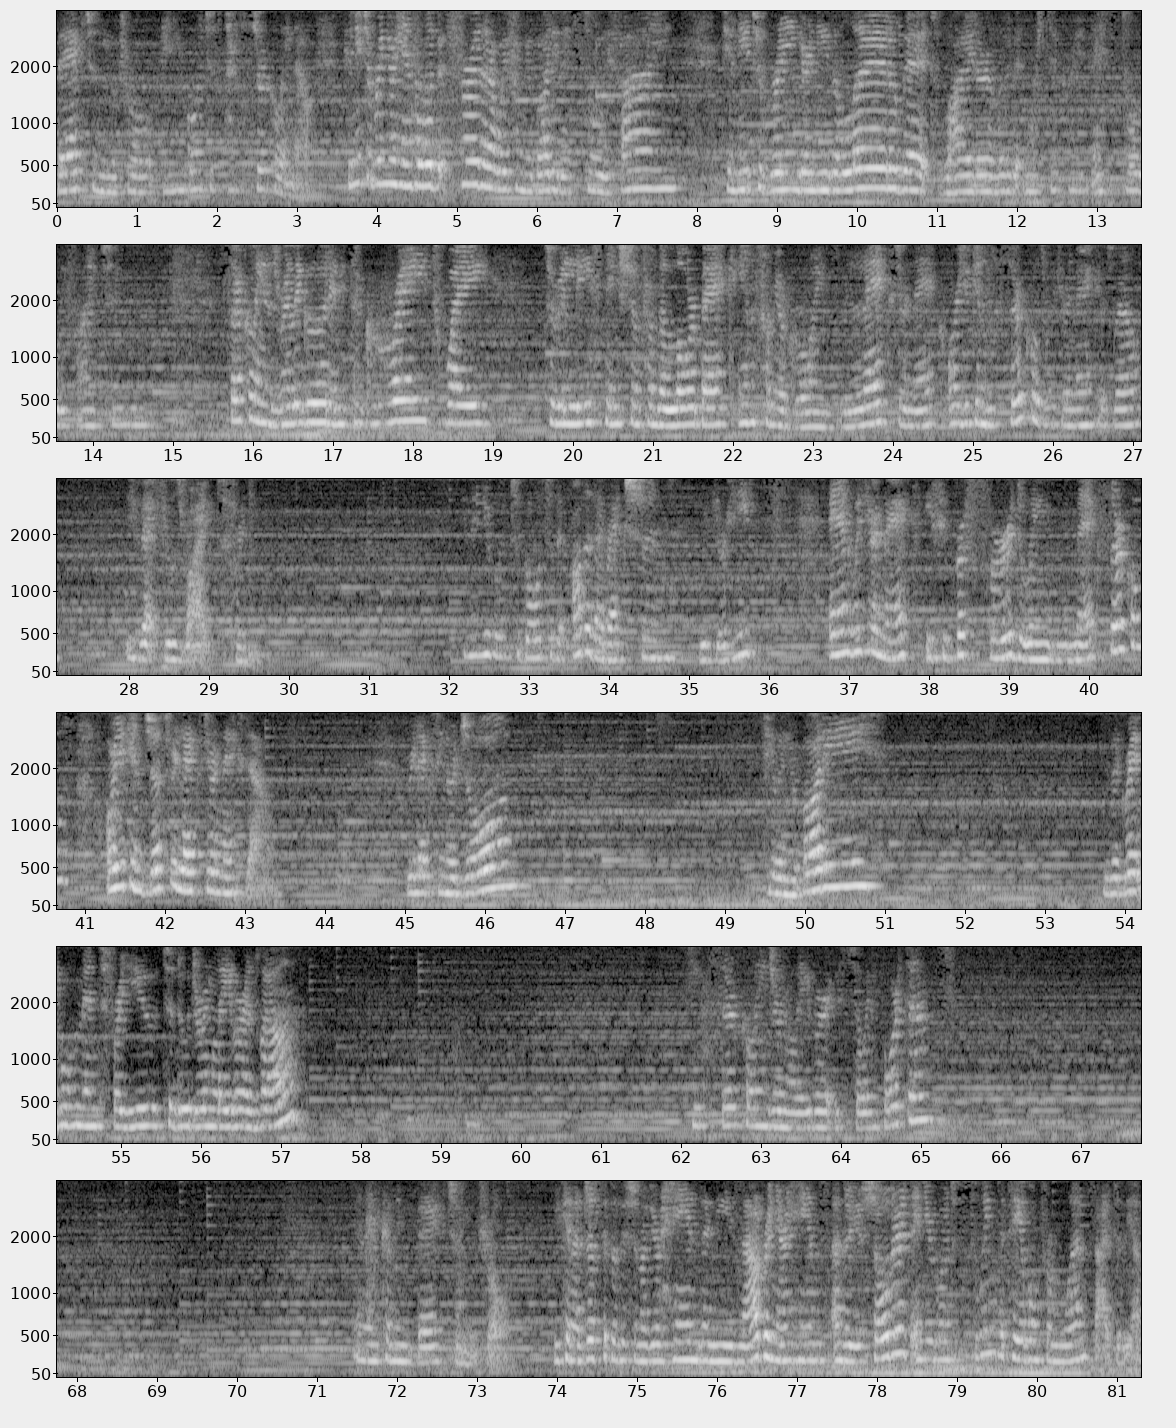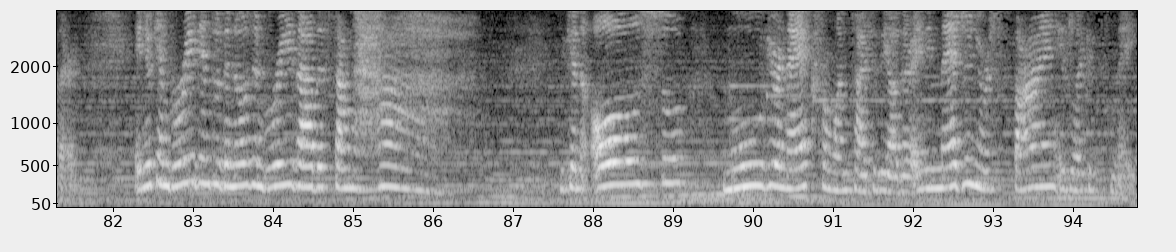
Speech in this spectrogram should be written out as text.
back to neutral and you're going to start circling now. If you need to bring your hands a little bit further away from your body, that's totally fine. If you need to bring your knees a little bit wider, a little bit more separated, that's totally fine too. Circling is really good and it's a great way to release tension from the lower back and from your groins. Relax your neck or you can do circles with your neck as well if that feels right for you. And then you're going to go to the other direction with your hips and with your neck if you prefer doing neck circles or you can just relax your neck down. Relaxing your jaw, feeling your body. This is a great movement for you to do during labor as well. Circling during labor is so important. And then coming back to neutral. You can adjust the position of your hands and knees now. Bring your hands under your shoulders and you're going to swing the tailbone from one side to the other. And you can breathe in through the nose and breathe out the sound. You can also Move your neck from one side to the other and imagine your spine is like a snake.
